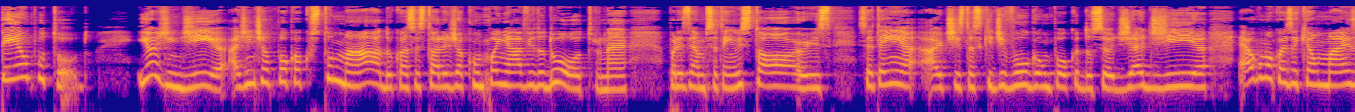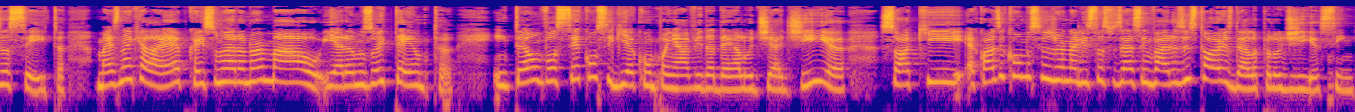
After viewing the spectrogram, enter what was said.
tempo todo. E hoje em dia, a gente é um pouco acostumado com essa história de acompanhar a vida do outro, né? Por exemplo, você tem o Stories, você tem artistas que divulgam um pouco do seu dia a dia, é alguma coisa que é o mais aceita. Mas naquela época isso não era normal e era anos 80. Então você conseguia acompanhar a vida dela, o dia a dia, só que é quase como se os jornalistas fizessem vários stories dela pelo dia, assim.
